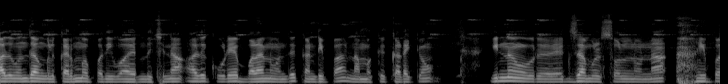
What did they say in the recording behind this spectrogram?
அது வந்து அவங்களுக்கு கர்ம பதிவாக இருந்துச்சுன்னா அது கூட பலன் வந்து கண்டிப்பாக நமக்கு கிடைக்கும். இன்னும் ஒரு எக்ஸாம்பிள் சொல்லணுன்னா இப்போ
